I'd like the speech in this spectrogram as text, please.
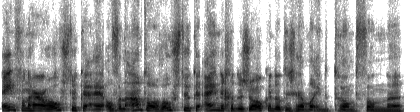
Een van haar hoofdstukken, of een aantal hoofdstukken eindigen dus ook. En dat is helemaal in de trant van,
